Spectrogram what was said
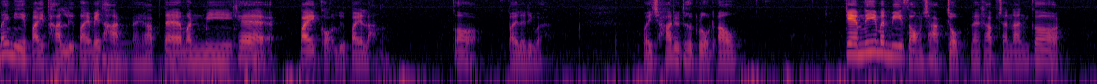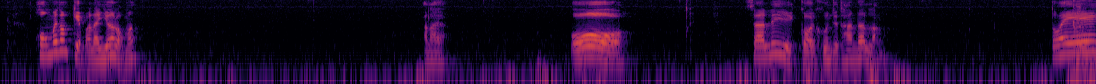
ไม่มีไปทันหรือไปไม่ทันนะครับ แต่มันมีแค่ ไปก่อนหรือไปหลัง ก็ไปเลยดีกว่า ไปช้าเดี๋ยวเธอโกรธเอา เกมนี้มันมีสองฉากจบนะครับ ฉะนั้นก็คงไม่ต้องเก็บอะไรเยอะหรอกมั้ง อะไรอะโอ้ ซาลี่กอดคุณจากทางด้านหลัง ตัวเอง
